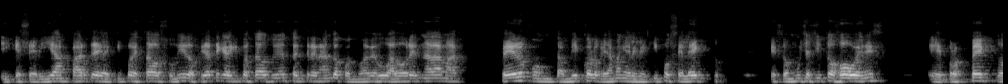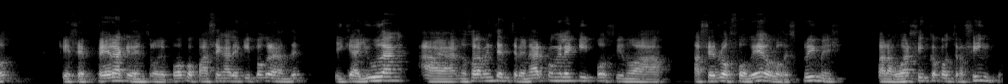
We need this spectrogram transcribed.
y que serían parte del equipo de Estados Unidos. Fíjate que el equipo de Estados Unidos está entrenando con nueve jugadores nada más, pero con, también con lo que llaman el equipo selecto, que son muchachitos jóvenes, eh, prospectos, que se espera que dentro de poco pasen al equipo grande y que ayudan a no solamente entrenar con el equipo, sino a, hacer los fogueos, los scrimmage, para jugar 5 contra 5.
